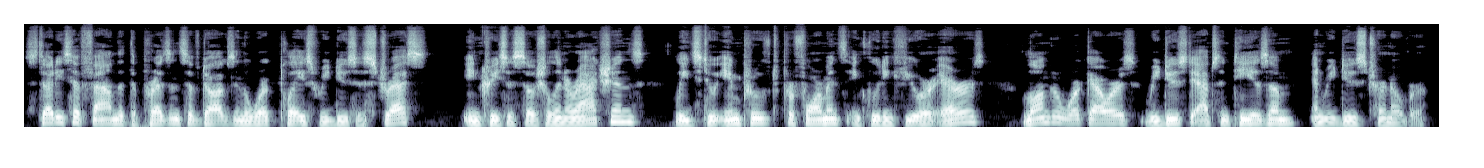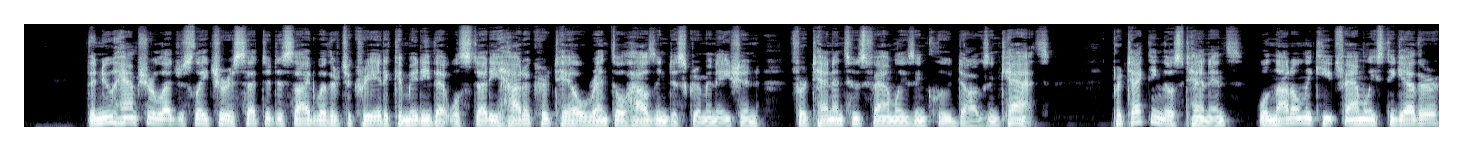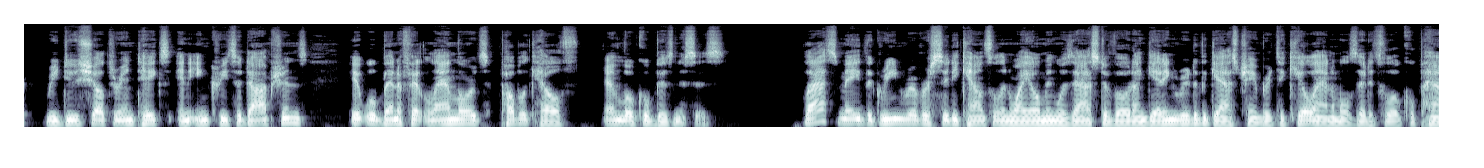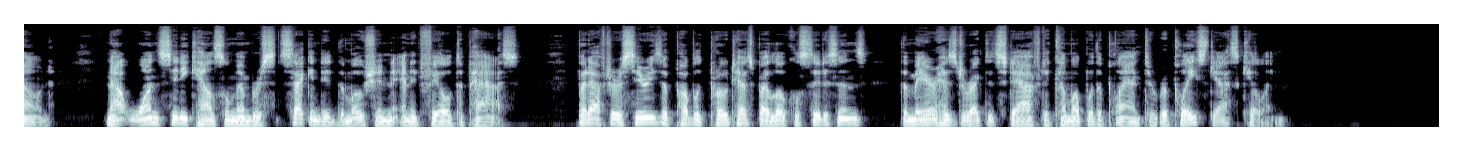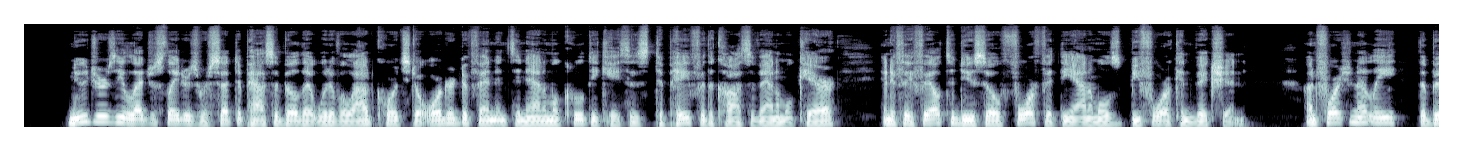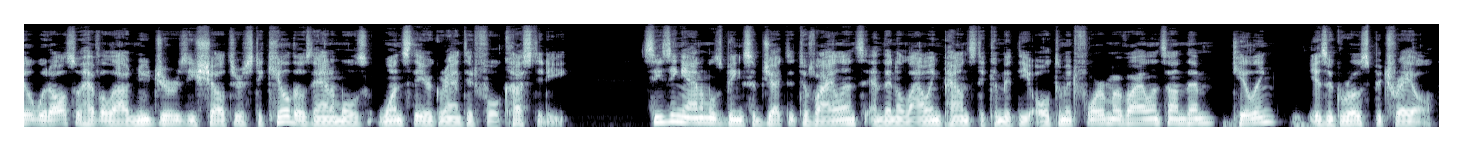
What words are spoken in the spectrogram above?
Studies have found that the presence of dogs in the workplace reduces stress, increases social interactions, leads to improved performance, including fewer errors, longer work hours, reduced absenteeism, and reduced turnover. The New Hampshire legislature is set to decide whether to create a committee that will study how to curtail rental housing discrimination for tenants whose families include dogs and cats. Protecting those tenants will not only keep families together, reduce shelter intakes, and increase adoptions, it will benefit landlords, public health, and local businesses. Last May, the Green River City Council in Wyoming was asked to vote on getting rid of the gas chamber to kill animals at its local pound. Not one city council member seconded the motion and it failed to pass. But after a series of public protests by local citizens, the mayor has directed staff to come up with a plan to replace gas killing. New Jersey legislators were set to pass a bill that would have allowed courts to order defendants in animal cruelty cases to pay for the costs of animal care, and if they fail to do so, forfeit the animals before conviction. Unfortunately, the bill would also have allowed New Jersey shelters to kill those animals once they are granted full custody. Seizing animals being subjected to violence and then allowing pounds to commit the ultimate form of violence on them, killing, is a gross betrayal,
